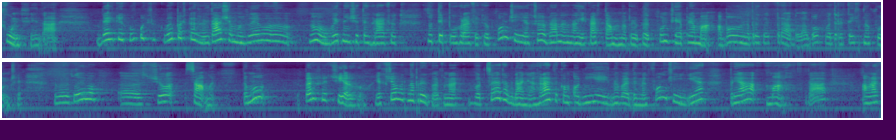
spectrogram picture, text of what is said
функції. Да. В деяких випадках, задача можливо ну, визначити графік, ну, типу графіки функції, якщо задана якась там, наприклад, функція пряма, або, наприклад, парабола, або квадратична функція. Важливо, е, що саме. Тому в першу чергу, якщо, от, наприклад, у нас це завдання графіком однієї з наведених функцій є пряма, да? а у нас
